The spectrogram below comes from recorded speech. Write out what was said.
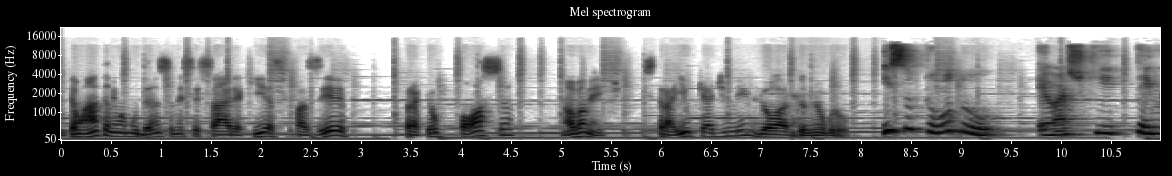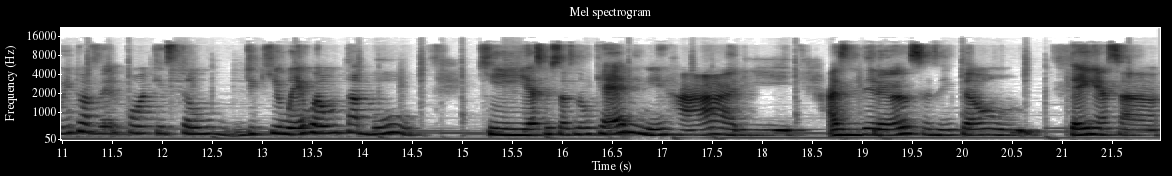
Então, há também uma mudança necessária aqui a se fazer para que eu possa, novamente, extrair o que é de melhor do meu grupo. Isso tudo, eu acho que tem muito a ver com a questão de que o erro é um tabu, que as pessoas não querem errar e as lideranças, então, tem essa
